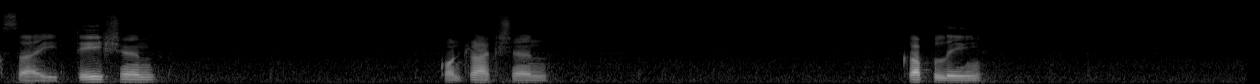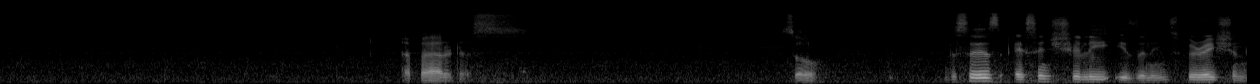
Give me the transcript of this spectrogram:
excitation, contraction, coupling, apparatus. So, this is essentially is an inspiration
